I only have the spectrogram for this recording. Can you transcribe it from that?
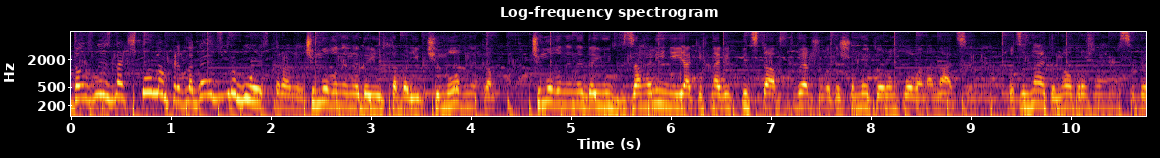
должны знать, что нам предлагают с другой стороны. Чому вони не дають хабарів чиновникам? Чому вони не дають взагалі ніяких навіть підстав стверджувати, що ми корумпована нація? Бо це знаєте, ми ображаємо себе,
